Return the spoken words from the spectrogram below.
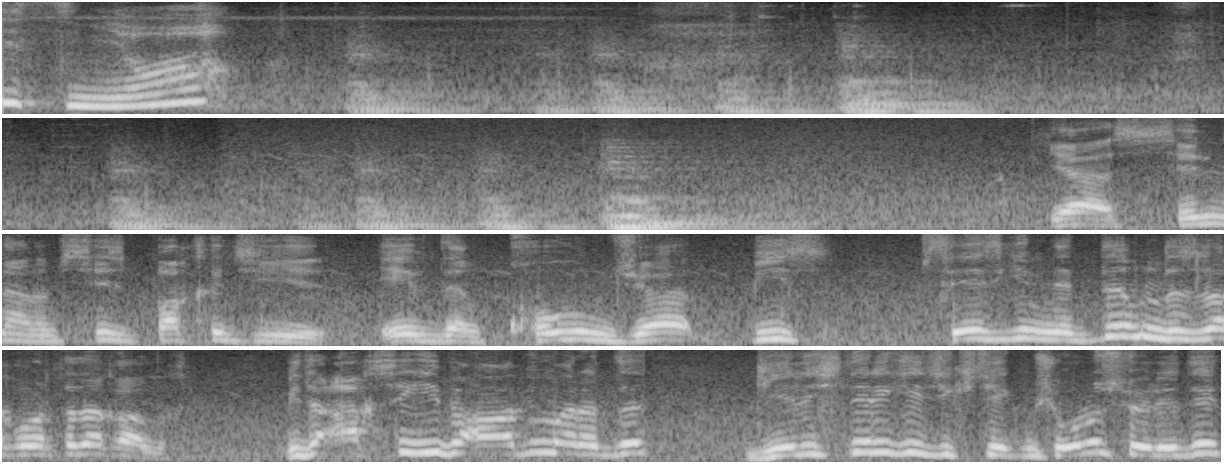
Neredesin ya? Ya Selin Hanım siz bakıcıyı evden kovunca biz Sezgin'le dımdızlak ortada kaldık. Bir de aksi gibi abim aradı. Gelişleri gecikecekmiş onu söyledi.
